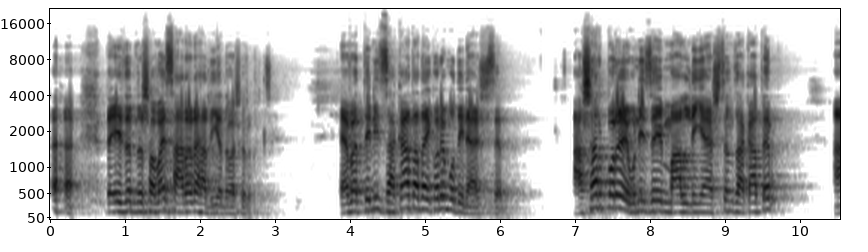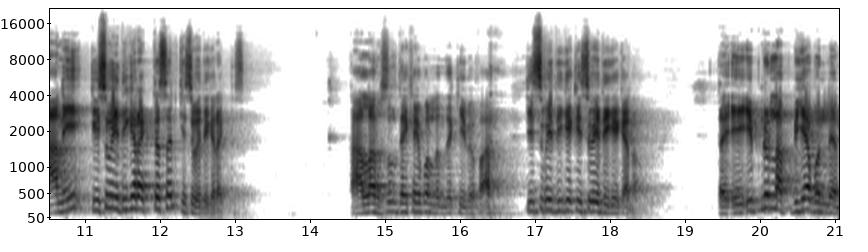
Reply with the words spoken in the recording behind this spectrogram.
তো এই জন্য সবাই সারারে হাদিয়া দেওয়া শুরু করছে। এবার তিনি জাকাত আদায় করে মদিনায় আসছেন। আসার পরে উনি যে মাল নিয়ে আসছেন জাকাতের আনি কিছু এদিকে রাখতেছেন, কিছু এদিকে রাখতেছেন। তা আল্লাহ রসুল দেখে বললেন যে কি ব্যাপার? কিছু এদিকে কিছু এদিকে কেন? তাই এই ইবনুল্লাহ বিয়া বললেন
